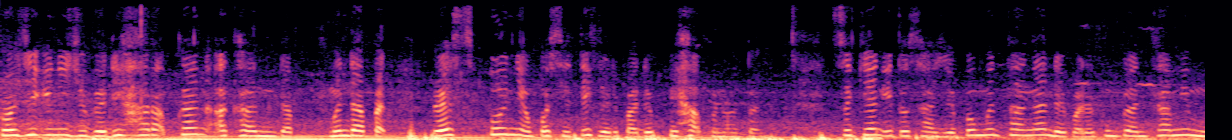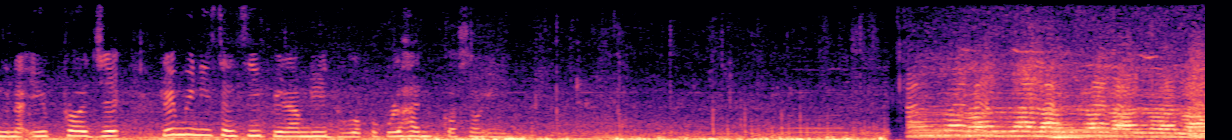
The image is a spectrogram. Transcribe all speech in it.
Projek ini juga diharapkan akan dap- mendapat respon yang positif daripada pihak penonton. Sekian itu sahaja pembentangan daripada kumpulan kami mengenai projek reminiscensi Piramli 2.0 ini. La la la la la la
